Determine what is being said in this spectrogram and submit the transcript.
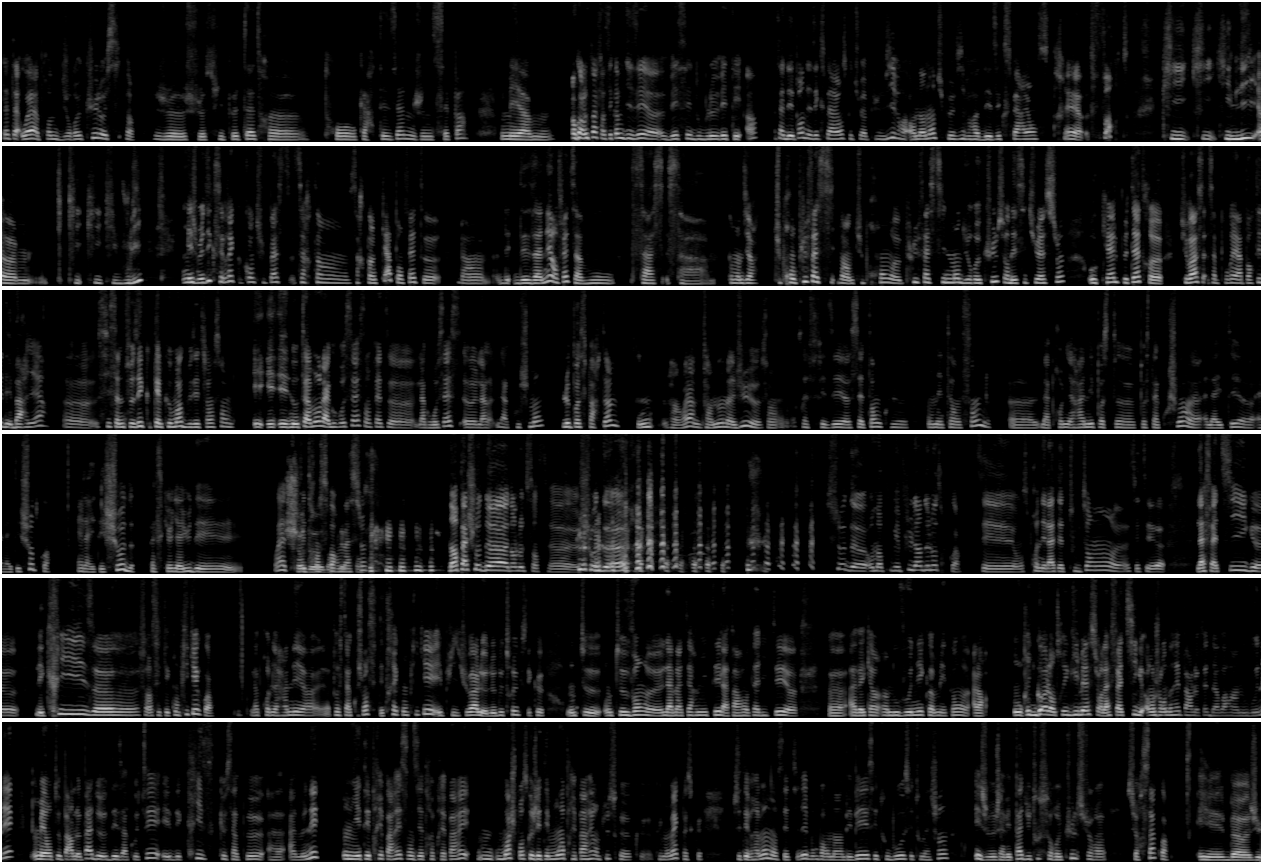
Peut-être ouais, à prendre du recul aussi. Je, je suis peut-être euh, trop cartésienne, je ne sais pas. Mais encore une fois, c'est comme disait VCWTA, ça dépend des expériences que tu as pu vivre. En un an, tu peux vivre des expériences très fortes qui, qui, qui, lit, qui, qui, qui, vous lient. Mais je me dis que c'est vrai que quand tu passes certains, certains caps, en fait, ben, des, années, en fait, ça vous. Ça, ça, comment dire tu prends plus facile, enfin, tu prends plus facilement du recul sur des situations auxquelles peut-être, tu vois, ça, pourrait apporter des barrières si ça ne faisait que quelques mois que vous étiez ensemble. Et, notamment la grossesse, en fait, la grossesse, l'accouchement, le postpartum. Enfin, voilà, enfin, nous, on a vu, ça faisait sept ans qu'on était ensemble. la première année post, post-accouchement, elle, a été, elle a été chaude, quoi. Elle a été chaude parce qu'il y a eu des, Ouais, des transformations. non, pas chaude euh, dans l'autre sens. Euh, chaude. Euh, chaude, on n'en pouvait plus l'un de l'autre, quoi. C'est, on se prenait la tête tout le temps. c'était la fatigue, les crises. Enfin, c'était compliqué, quoi. La première année post-accouchement, c'était très compliqué. Et puis, tu vois, le, truc, c'est que on te, on te vend la maternité, la parentalité. avec un, un nouveau-né comme étant alors on rigole entre guillemets sur la fatigue engendrée par le fait d'avoir un nouveau-né, mais on ne te parle pas de, des à côté et des crises que ça peut euh, amener. On y était préparé sans y être préparé. Moi, je pense que j'étais moins préparée en plus que, que, mon mec parce que j'étais vraiment dans cette idée bon, bah, on a un bébé, c'est tout beau, c'est tout machin. Et je n'avais pas du tout ce recul sur, euh, sur ça, quoi. Et bah, j'ai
